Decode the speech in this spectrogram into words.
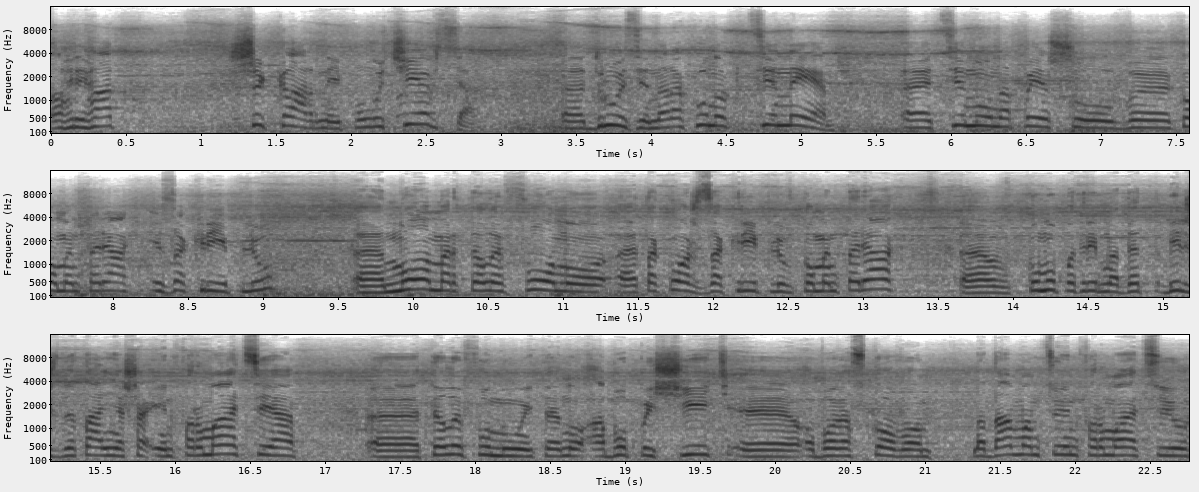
агрегат шикарний получився. Е, Друзі, на рахунок ціни. е, Ціну напишу в коментарях і закріплю. Номер телефону також закріплю в коментарях. Кому потрібна більш детальніша інформація, телефонуйте ну, або пишіть, е, обов'язково надам вам цю інформацію.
